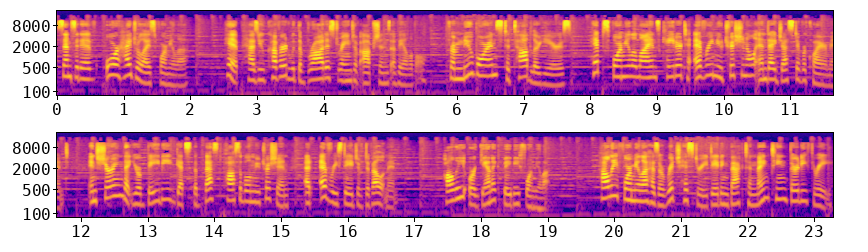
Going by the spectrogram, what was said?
sensitive, or hydrolyzed formula, HiPP has you covered with the broadest range of options available. From newborns to toddler years, HiPP's formula lines cater to every nutritional and digestive requirement, ensuring that your baby gets the best possible nutrition at every stage of development. Holle Organic Baby Formula. Holle formula has a rich history dating back to 1933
